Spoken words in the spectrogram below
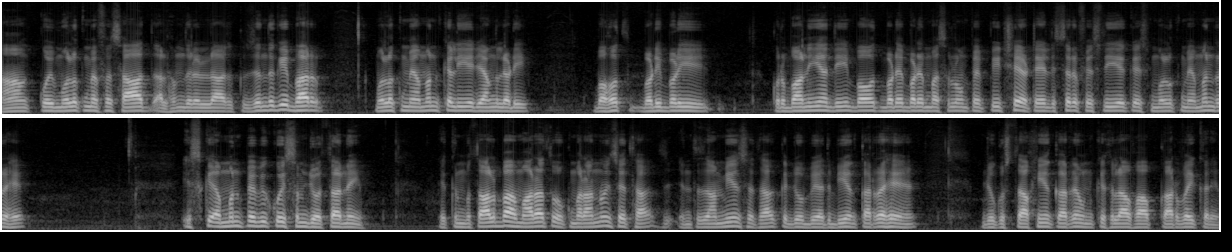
ہاں کوئی ملک میں فساد، الحمدللہ، زندگی بھر ملک میں امن کے لیے جنگ لڑی، بہت بڑی بڑی قربانیاں دیں، بہت بڑے بڑے مسئلوں پہ پیچھے ہٹے، صرف اس لیے کہ اس ملک میں امن رہے۔ اس کے امن پہ بھی کوئی سمجھوتا نہیں۔ لیکن مطالبہ ہمارا تو حکمرانوں سے تھا، انتظامیہ سے تھا کہ جو بے ادبیاں کر رہے ہیں، جو گستاخیاں کر رہے ہیں، ان کے خلاف آپ کارروائی کریں۔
